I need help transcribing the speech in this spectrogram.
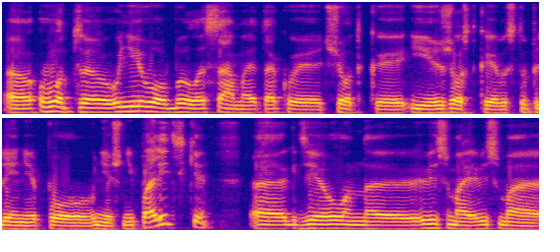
А, вот э, у него было самое такое четкое и жесткое выступление по внешней политике. Э, где он э, весьма весьма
